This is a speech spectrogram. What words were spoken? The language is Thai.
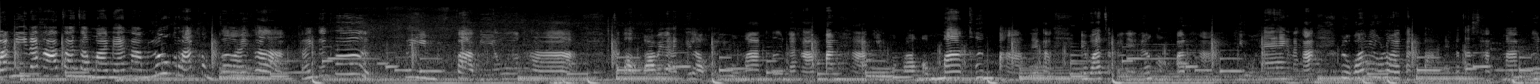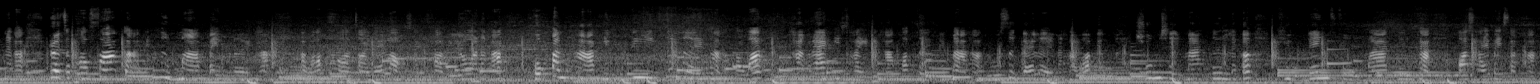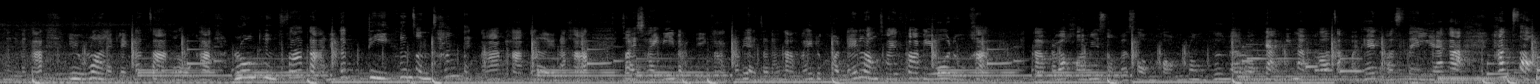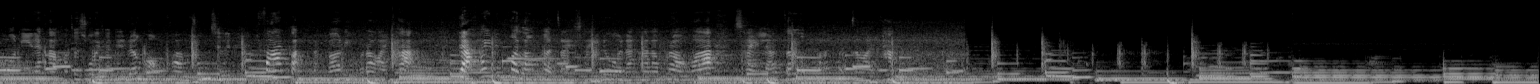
วันี้นะคะจอยจะมาแนะนำลูกรักของจอยค่ะนั่นก็คือครีมฟาบิโอค่ะ จะบอกว่าเวลาที่เราอายุมากขึ้นนะคะ ปัญหาผิวของเราก็มากขึ้นตามเลยค่ะ ไม่ว่าจะเป็นในเรื่องของปัญหาผิวแห้งนะคะ หรือว่าริ้วรอยต่างๆเนี่ยก็จะชัดมากขึ้นนะคะ โดยเฉพาะฝ้ากระนี่คือมาเต็มเลยค่ะ แต่ว่าพอจอยได้ลองใช้ฟาบิโอนะคะพบปัญหาผิวดีขึ้นเลยค่ะ เพราะว่า สึกได้เลยนะคะ ว่าผิวชุ่มชื้นมากขึ้น แล้วก็ผิวเด้งฟูมากขึ้นค่ะ พอใช้ไปสักพักหนึ่งนะคะริ้วรอยเล็กๆก็จางลงค่ะ รวมถึงฝ้ากระนี่ก็ดีขึ้นจนช่างแต่งหน้าทักเลยนะคะจอยใช้ดีแบบนี้ค่ะ ก็อยากจะแนะนำให้ทุกคนได้ลองใช้ฟาบิโอดูค่ะค่ะเพราะว่าเขามีส่วนผสมของนมผึ้งและรสแกะที่นำเข้าจากประเทศออสเตรเลียค่ะ ทั้งสองตัวนี้นะคะเขาจะช่วยกันในเรื่องของความชุ่มชื้นฝ้ากระแล้วก็ริ้วรอยค่ะ อยากให้ทุกคนลองเปิดใจใช้ดูนะคะรับรองว่าใช้แล้วจะ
